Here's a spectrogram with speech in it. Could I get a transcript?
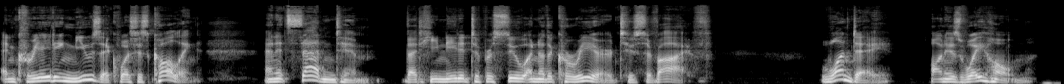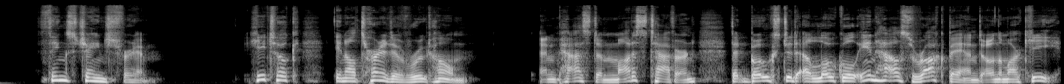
and creating music was his calling, and it saddened him that he needed to pursue another career to survive. One day, on his way home, things changed for him. He took an alternative route home and passed a modest tavern that boasted a local in house rock band on the marquee.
